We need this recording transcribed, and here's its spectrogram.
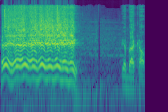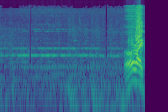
Hey, hey, hey, hey, hey, hey, hey, hey! Get back up. Alright.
